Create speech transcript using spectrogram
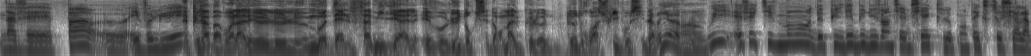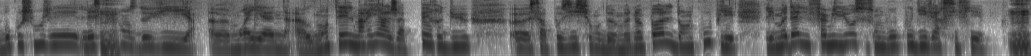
n'avait pas évolué. Et puis là, bah voilà, le, modèle familial évolue, donc c'est normal que le, droit suive aussi derrière. Hein. Oui, effectivement, depuis le début du XXe siècle, le contexte social a beaucoup changé. L'espérance mhm. de vie euh, moyenne a augmenté. Le mariage a perdu euh, sa position de monopole dans le couple et les modèles familiaux se sont beaucoup diversifiés. Mhm.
